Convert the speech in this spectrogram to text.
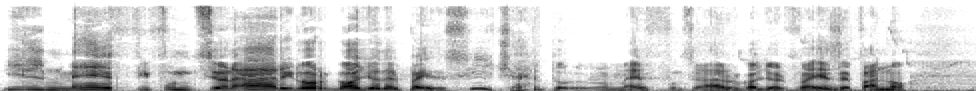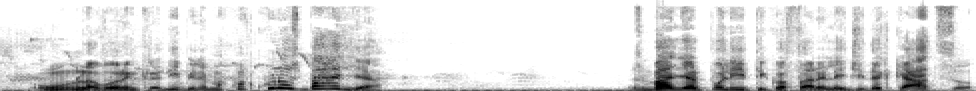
il MEF, i funzionari, l'orgoglio del paese. Sì, certo, il MEF, i funzionari, l'orgoglio del paese fanno un lavoro incredibile, ma qualcuno sbaglia. Sbaglia il politico a fare leggi del cazzo.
